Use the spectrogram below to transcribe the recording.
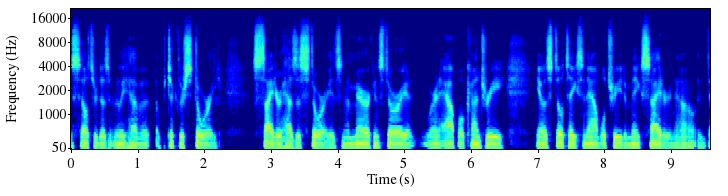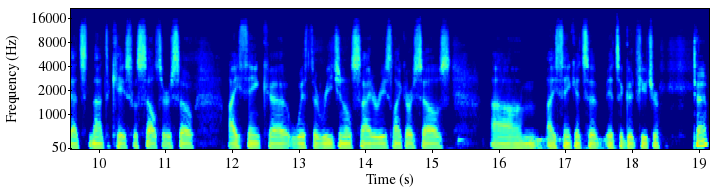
seltzer doesn't really have a, a, particular story. Cider has a story. It's an American story. We're an apple country. You know, it still takes an apple tree to make cider. Now, that's not the case with seltzer. So I think uh, with the regional cideries like ourselves, um, I think it's a it's a good future. Okay.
